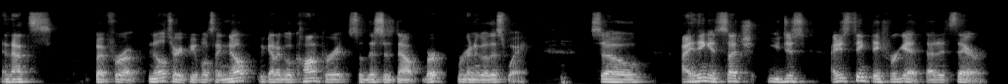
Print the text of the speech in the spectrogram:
And that's, but for military people, it's like, nope, we got to go conquer it. So this is now, we're, we're going to go this way. So I think it's such, you just, I just think they forget that it's there,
